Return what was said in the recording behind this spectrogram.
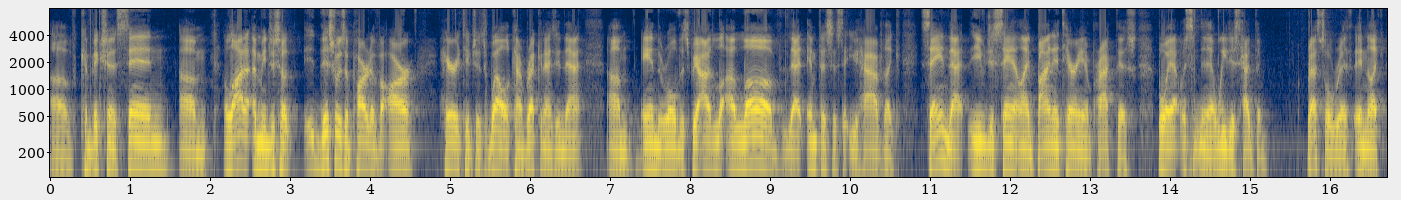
of conviction of sin. Um, a lot of i mean just a, this was a part of our heritage as well, kind of recognizing that um, and the role of the spirit. I, lo- I love that emphasis that you have, like saying that, even just saying it like binitarian in practice. Boy, that was something that we just had to wrestle with. And like,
